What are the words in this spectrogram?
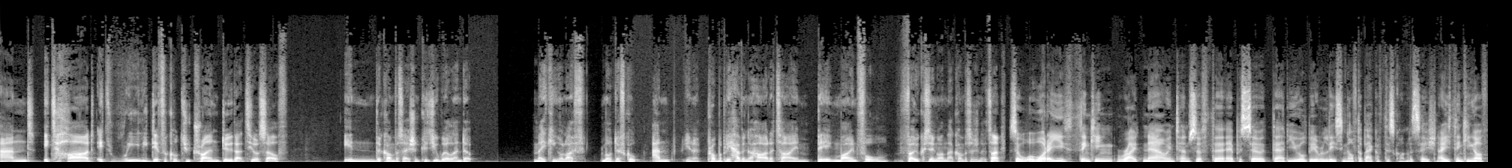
And it's hard, it's really difficult to try and do that to yourself in the conversation because you will end up making your life more difficult and you know probably having a harder time being mindful focusing on that conversation at the time. So what are you thinking right now in terms of the episode that you will be releasing off the back of this conversation? Are you thinking of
